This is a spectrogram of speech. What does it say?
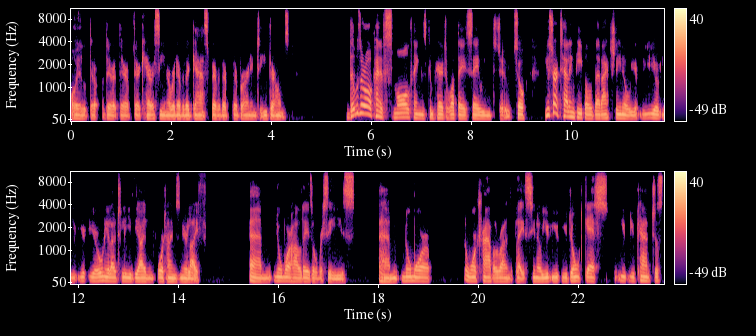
oil, their their their their kerosene or whatever their gas, whatever they're they're burning to heat their homes. Those are all kind of small things compared to what they say we need to do. So you start telling people that actually, you know, you're you're you're, you're only allowed to leave the island four times in your life. Um, no more holidays overseas. Um, no more no more travel around the place. You know, you you, you don't get you you can't just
